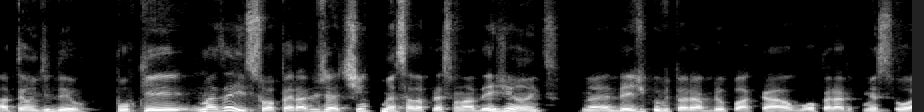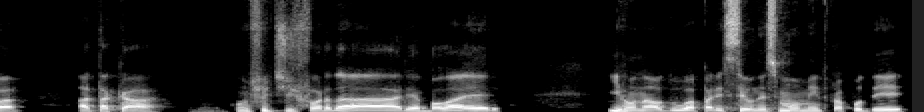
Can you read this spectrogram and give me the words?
Até onde deu. Porque, mas é isso, o Operário já tinha começado a pressionar desde antes, né? Desde que o Vitória abriu o placar, o Operário começou a atacar, com chute de fora da área, bola aérea. E Ronaldo apareceu nesse momento para poder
